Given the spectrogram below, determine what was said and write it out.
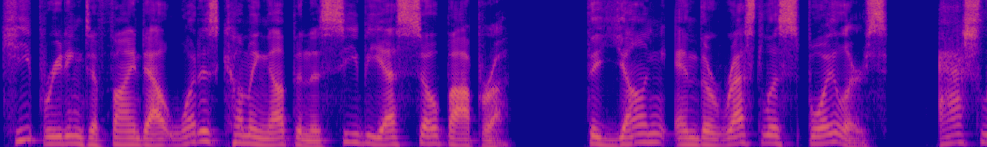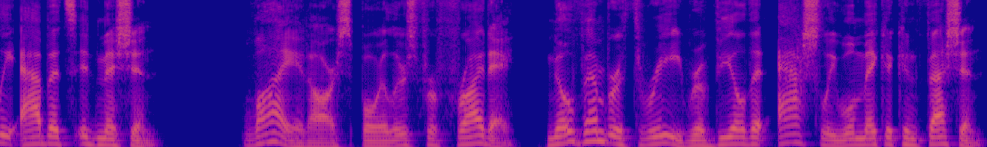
Keep reading to find out what is coming up in the CBS soap opera. The Young and the Restless spoilers. Ashley Abbott's admission. Y&R spoilers for Friday, November 3 reveal that Ashley will make a confession.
